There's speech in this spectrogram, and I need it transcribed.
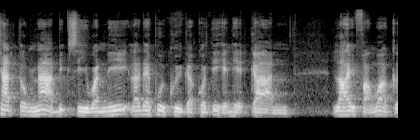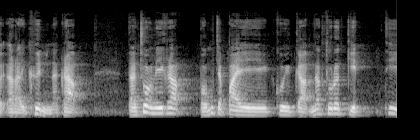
ชัดๆ ตรงหน้าบิ๊กซีวันนี้ แล้วได้พูดคุยกับคนที่เห็นเหตุการณ์เล่าให้ฟังว่าเกิดอะไรขึ้นนะครับ แต่ช่วงนี้ครับผมจะไปคุยกับนักธุรกิจที่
